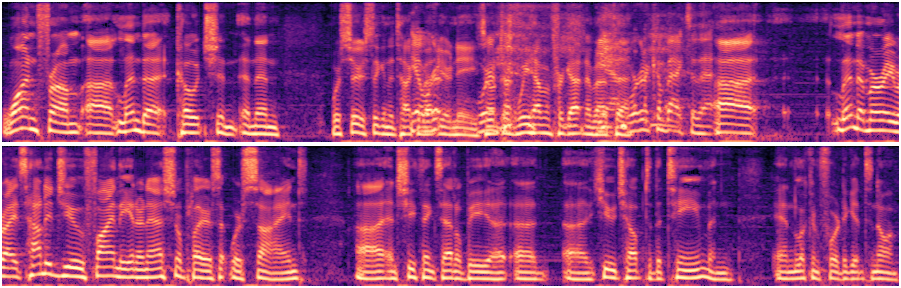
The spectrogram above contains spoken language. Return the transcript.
One from uh, Linda, coach, and, and then we're seriously going to talk Yeah, about gonna- your knees. we're we haven't forgotten about yeah, that. we're going to come back to that. Uh, Linda Murray writes, "How did you find the international players that were signed?" Uh, and she thinks that'll be a, a, a huge help to the team, and and looking forward to getting to know them.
